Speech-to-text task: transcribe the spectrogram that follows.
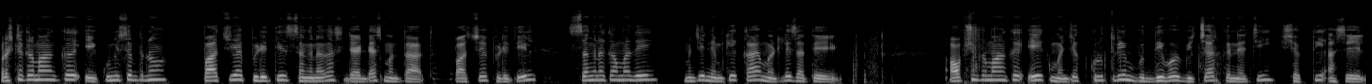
प्रश्न क्रमांक एकोणीस मित्रांनो. पाचव्या पिढीतील संगणकास डॅडॅस म्हणतात. पाचव्या पिढीतील संगणकामध्ये म्हणजे नेमके काय म्हटले जाते? ऑप्शन क्रमांक एक म्हणजे कृत्रिम बुद्धी व विचार करण्याची शक्ती असेल.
